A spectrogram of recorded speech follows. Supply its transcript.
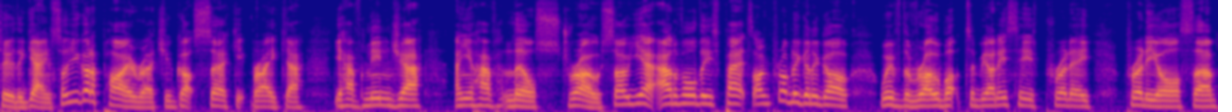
to the game. So you've got a pirate, you've got circuit breaker, you have ninja, and you have Lil Stro. So yeah, out of all these pets, I'm probably going to go with the robot, to be honest. He's pretty, pretty awesome.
